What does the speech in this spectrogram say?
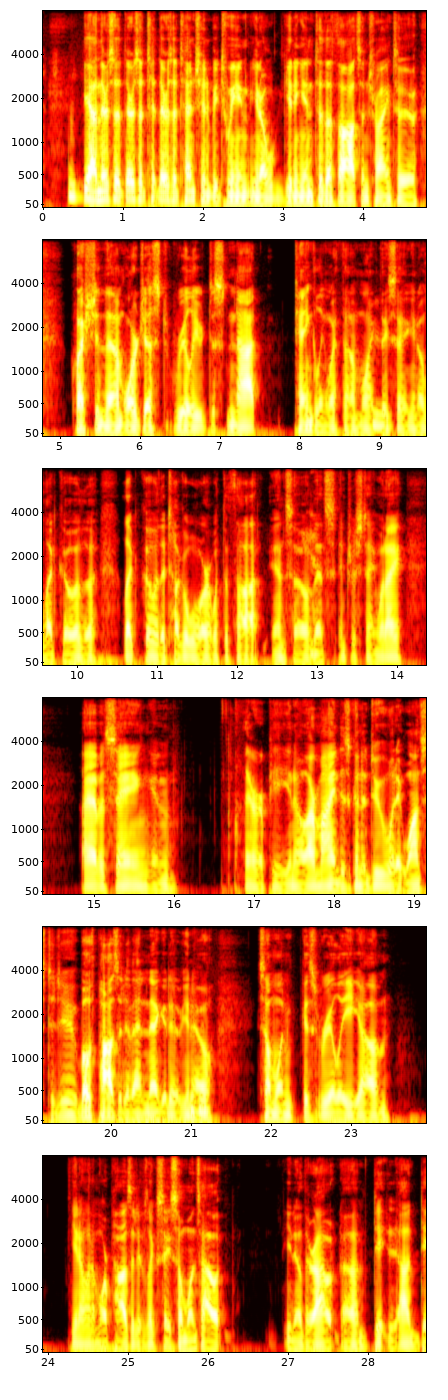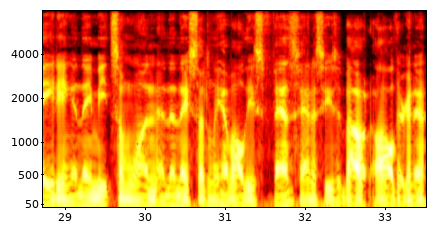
Yeah, and there's a there's a t- there's a tension between you know getting into the thoughts and trying to question them, or just really just not tangling with them, like mm. they say, you know, let go of the let go of the tug of war with the thought. And so yeah. that's interesting. What I I have a saying in therapy, you know, our mind is going to do what it wants to do, both positive and negative. You know, mm-hmm. someone is really, um, you know, in a more positive, like say someone's out you know they're out uh, da- uh, dating and they meet someone and then they suddenly have all these fast fantasies about oh they're going to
